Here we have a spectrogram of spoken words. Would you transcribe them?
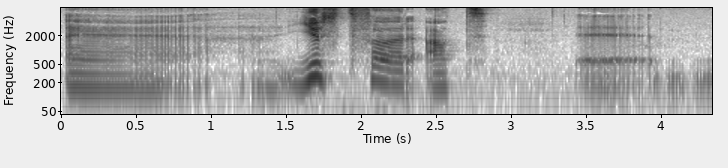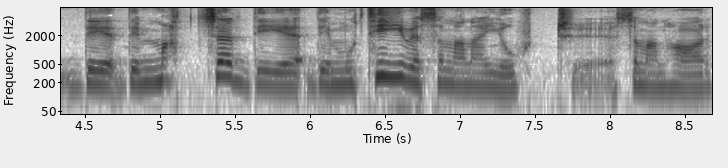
Eh, just för att eh, Eh, det, det, matchar det, det motivet som man har gjort, eh, som man har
